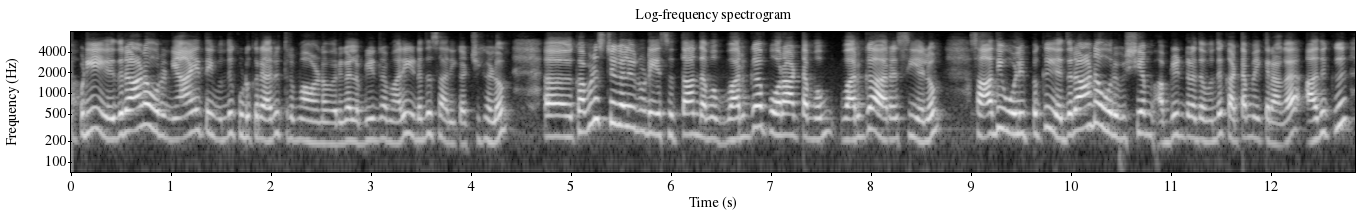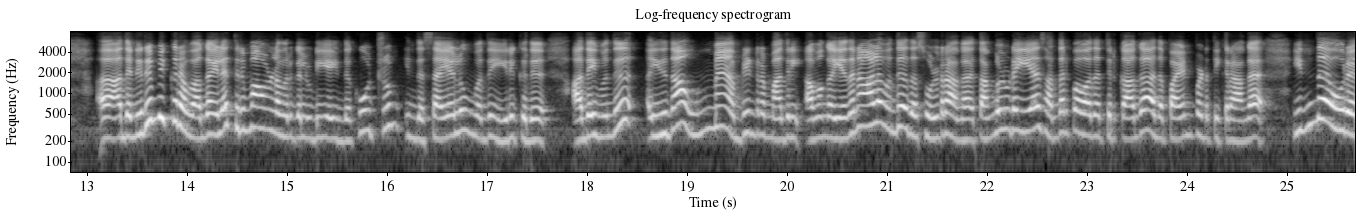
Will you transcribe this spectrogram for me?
அப்படியே எதிரான ஒரு நியாயத்தை வந்து கொடுக்குறாரு திருமாவளவர்கள் அப்படின்ற மாதிரி இடதுசாரி கட்சிகளும் கம்யூனிஸ்டுகளினுடைய சித்தாந்தமும் வர்க்க போராட்டமும் வர்க்க அரசியலும் சாதி ஒழிப்புக்கு எதிரான ஒரு விஷயம் அப்படின்றத வந்து கட்டமைக்கிறாங்க. அதுக்கு அதை நிரூபிக்கிற வகையில திருமாவளவர்களுடைய இந்த கூற்றும் இந்த செயலும் வந்து இருக்குது. அதை வந்து இதுதான் உண்மை அப்படின்ற மாதிரி அவங்க எதனால வந்து அதை சொல்றாங்க? தங்களுடைய சந்தர்ப்பவாதத்திற்காக அதை பயன்படுத்திக்கிறாங்க. இந்த ஒரு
